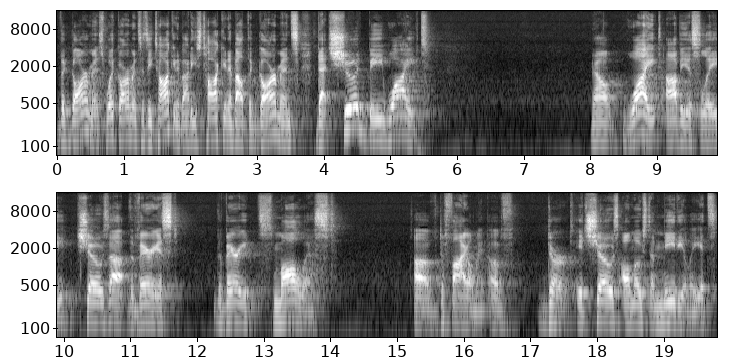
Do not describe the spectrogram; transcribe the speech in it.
the garments. What garments is he talking about? He's talking about the garments that should be white. Now, white obviously shows up the various, the very smallest of defilement, of dirt. It shows almost immediately. It's,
